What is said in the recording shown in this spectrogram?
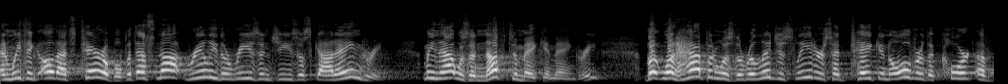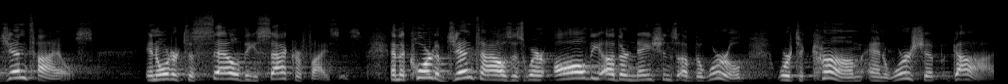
And we think, oh, that's terrible. But that's not really the reason Jesus got angry. I mean, that was enough to make him angry. But what happened was the religious leaders had taken over the court of Gentiles in order to sell these sacrifices. And the court of Gentiles is where all the other nations of the world were to come and worship God.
